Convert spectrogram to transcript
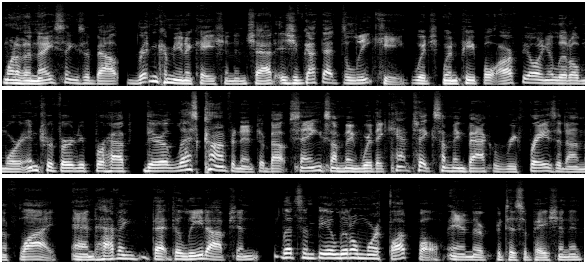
One of the nice things about written communication in chat is you've got that delete key, which when people are feeling a little more introverted, perhaps they're less confident about saying something where they can't take something back or rephrase it on the fly. And having that delete option lets them be a little more thoughtful in their participation and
